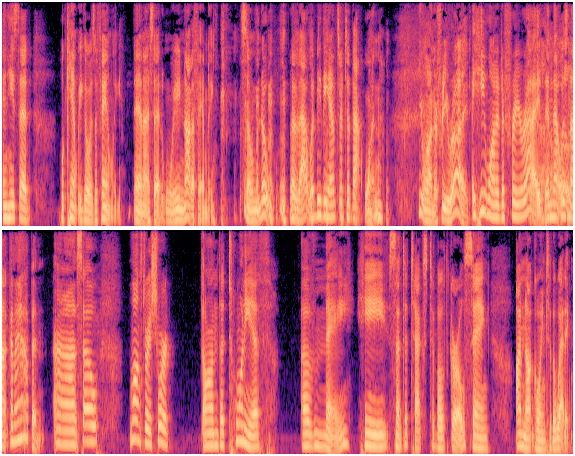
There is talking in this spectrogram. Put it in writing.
And he said, well, can't we go as a family? And I said, we're not a family. So no, that would be the answer to that one you want a free ride. he wanted a free ride and that was Oh. not going to happen. Uh, so long story short, on the 20th of May, he sent a text to both girls saying, I'm not going to the wedding.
